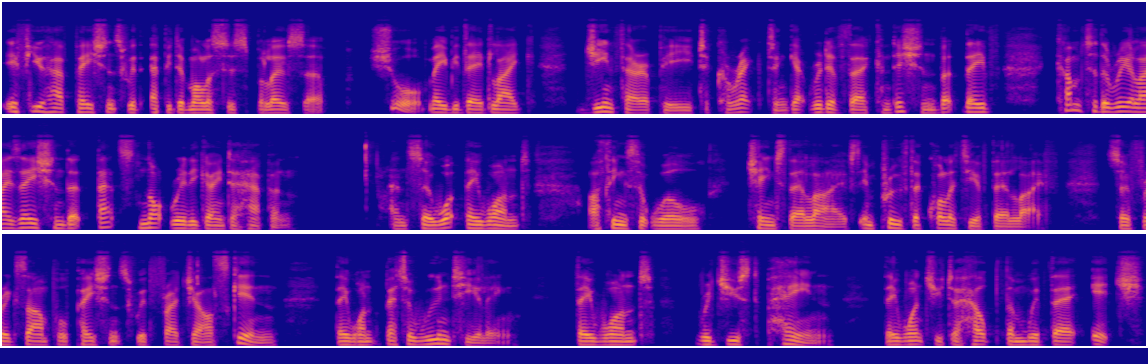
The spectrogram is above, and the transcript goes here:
if you have patients with epidermolysis bullosa, sure, maybe they'd like gene therapy to correct and get rid of their condition, but they've come to the realization that that's not really going to happen. And so, what they want are things that will change their lives, improve the quality of their life. So, for example, patients with fragile skin, they want better wound healing, they want reduced pain, they want you to help them with their itch.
